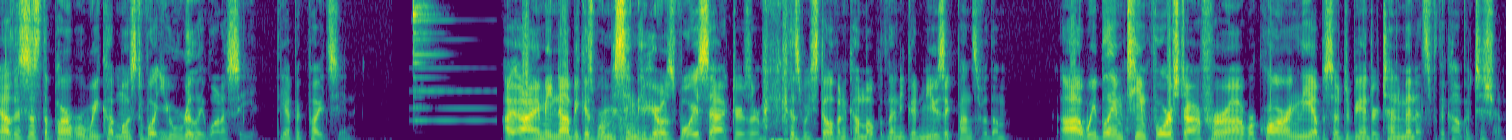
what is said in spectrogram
Now, this is the part where we cut most of what you really want to see the epic fight scene. I, I mean, not because we're missing the hero's voice actors or because we still haven't come up with any good music puns for them. Uh, we blame Team 4 Star for uh, requiring the episode to be under 10 minutes for the competition.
